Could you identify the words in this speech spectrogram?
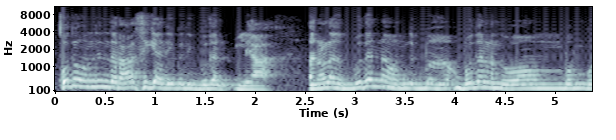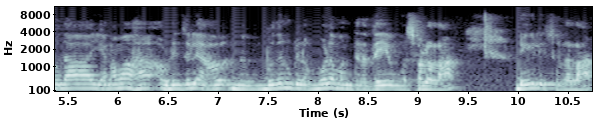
பொதுவாக வந்து இந்த ராசிக்கு அதிபதி புதன் இல்லையா? அதனால அது புதனை வந்து பு- புதன் வந்து ஓம் பும் புதா யனமஹா அப்படின்னு சொல்லி இந்த புதனுக்குள்ள மூல மந்திரத்தையே அவங்க சொல்லலாம். டெய்லி சொல்லலாம்.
